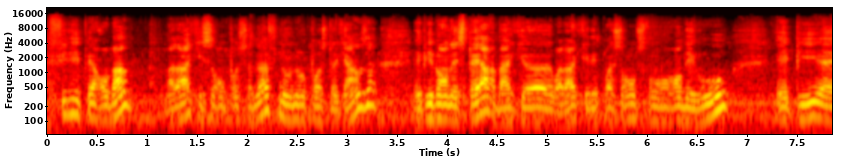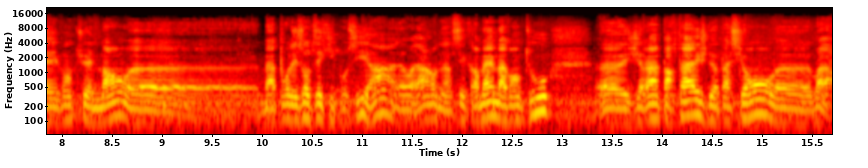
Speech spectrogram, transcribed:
Philippe et Robin voilà, qui sont au poste 9, nous on est au poste 15. Et puis ben, on espère ben, que, voilà, que les poissons seront au rendez-vous. Et puis euh, éventuellement, euh, ben, pour les autres équipes aussi, hein, euh, voilà, c'est quand même avant tout, euh, un partage de passion. voilà.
